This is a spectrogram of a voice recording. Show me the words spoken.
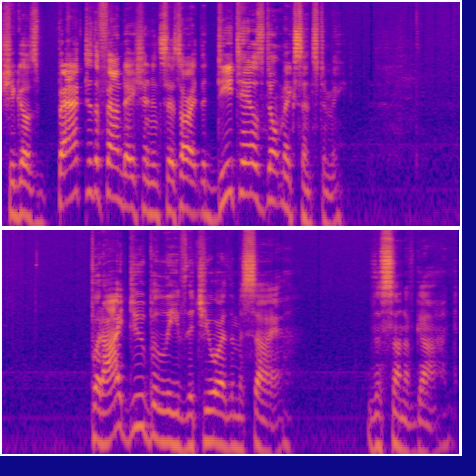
she goes back to the foundation and says, All right, the details don't make sense to me. But I do believe that you are the Messiah, the Son of God.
